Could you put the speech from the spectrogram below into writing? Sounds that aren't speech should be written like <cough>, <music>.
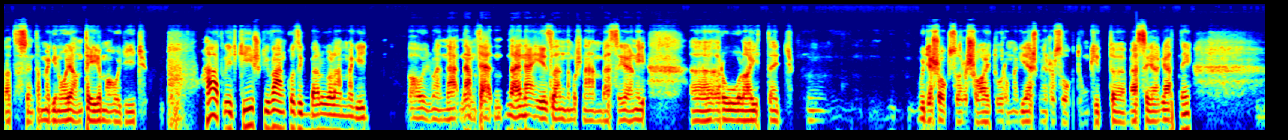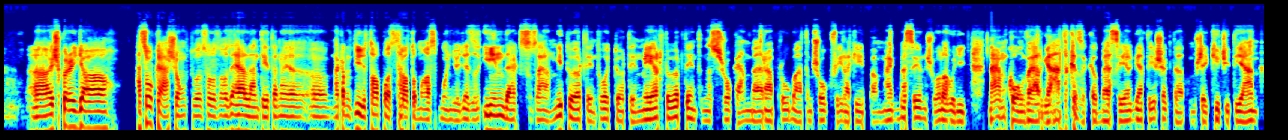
hát szerintem megint olyan téma, hogy így hát így ki is kívánkozik belőlem, meg így ahogy ne, nem te, ne, nehéz lenne most nem beszélni uh, róla itt egy ugye sokszor a sajtóról, meg ilyesmiről szoktunk itt beszélgetni. Uh, és akkor így a, Hát szokásunktól az, az, ellentéten, nekem így a tapasztalatom azt mondja, hogy ez az index, az mi történt, hogy történt, miért történt, én ezt sok emberrel próbáltam sokféleképpen megbeszélni, és valahogy így nem konvergáltak ezek a beszélgetések, tehát most egy kicsit ilyen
